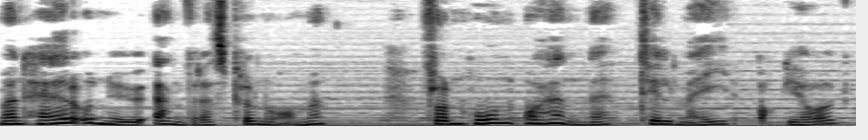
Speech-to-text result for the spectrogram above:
Men här och nu ändras pronomen från hon och henne till mig och jag.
